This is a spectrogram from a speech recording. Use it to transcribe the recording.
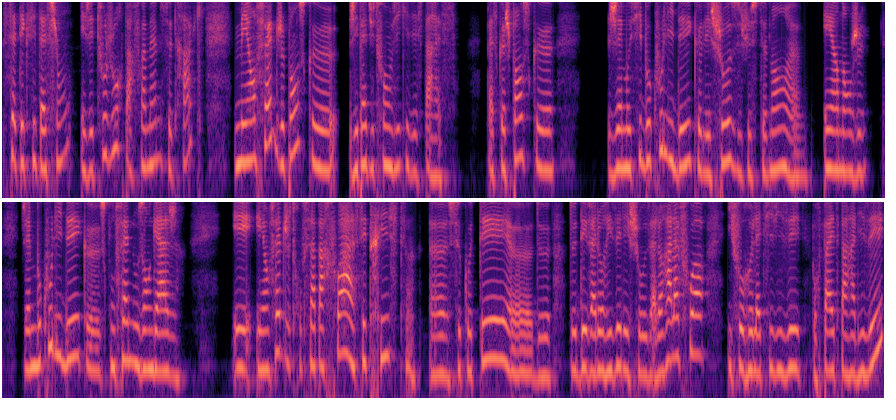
cette excitation et j'ai toujours parfois même ce trac. Mais en fait, je pense que j'ai pas du tout envie qu'il disparaisse parce que je pense que j'aime aussi beaucoup l'idée que les choses justement euh, aient un enjeu. J'aime beaucoup l'idée que ce qu'on fait nous engage et, et, en fait, je trouve ça parfois assez triste, euh, ce côté euh, de, de dévaloriser les choses. Alors à la fois, il faut relativiser pour pas être paralysé,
